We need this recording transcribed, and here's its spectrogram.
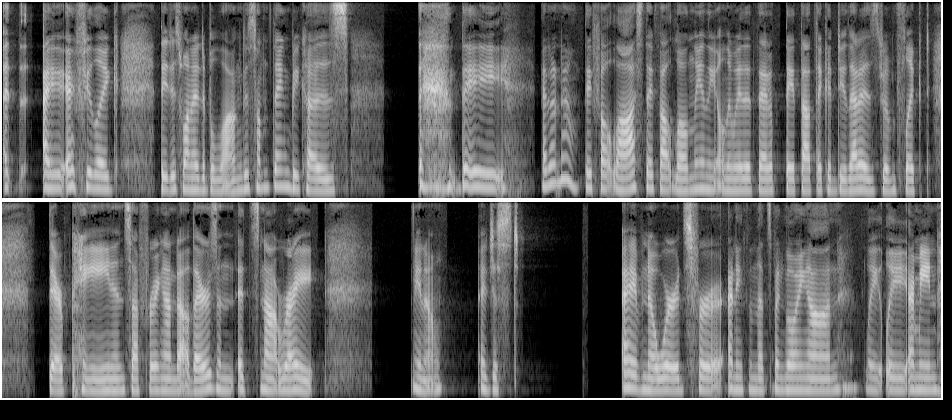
I I feel like they just wanted to belong to something because they I don't know. They felt lost. They felt lonely. And the only way that they, they thought they could do that is to inflict their pain and suffering onto others. And it's not right. You know, I just, I have no words for anything that's been going on lately. I mean,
